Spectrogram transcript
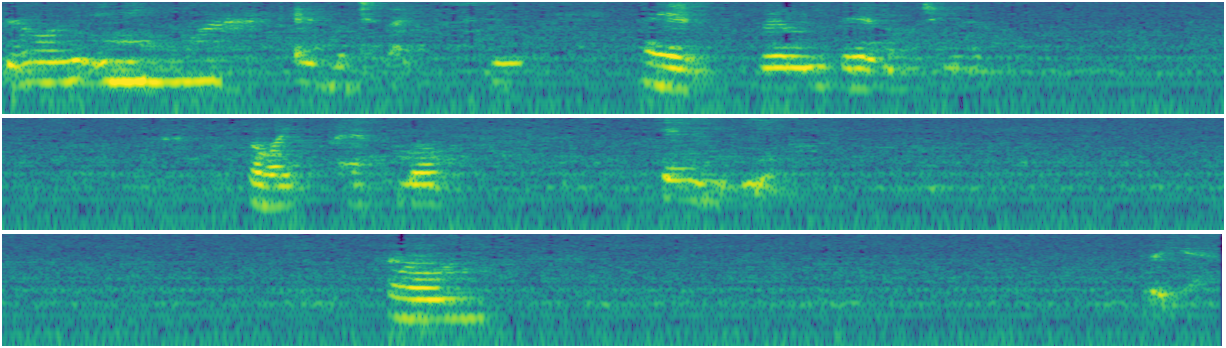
feel it anymore as much as I used to. I had really bad nausea for like the past month. And yeah. Um, so yeah.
